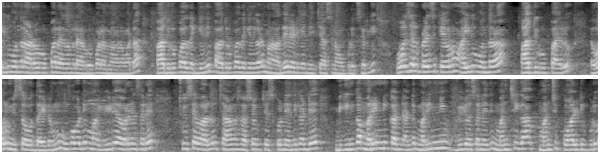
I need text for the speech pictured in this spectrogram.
ఐదు వందల అరవై రూపాయలు ఐదు వందల యాభై రూపాయలు అమ్మాం అనమాట పది రూపాయలు తగ్గింది పది రూపాయలు తగ్గింది కాబట్టి మనం అదే రేట్కి అయితే ఇచ్చేస్తున్నాం ఇప్పుడు వచ్చేసరికి హోల్సేల్ ప్రైస్ కేవలం ఐదు వందల పాతి రూపాయలు. ఎవరు మిస్ అవ్వద్దు ఐటమ్. ఇంకొకటి మా వీడియో ఎవరైనా సరే చూసేవాళ్ళు ఛానల్ సబ్స్క్రైబ్ చేసుకోండి. ఎందుకంటే మీకు ఇంకా మరిన్ని అంటే మరిన్ని వీడియోస్ అనేది మంచిగా మంచి క్వాలిటీ ఇప్పుడు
